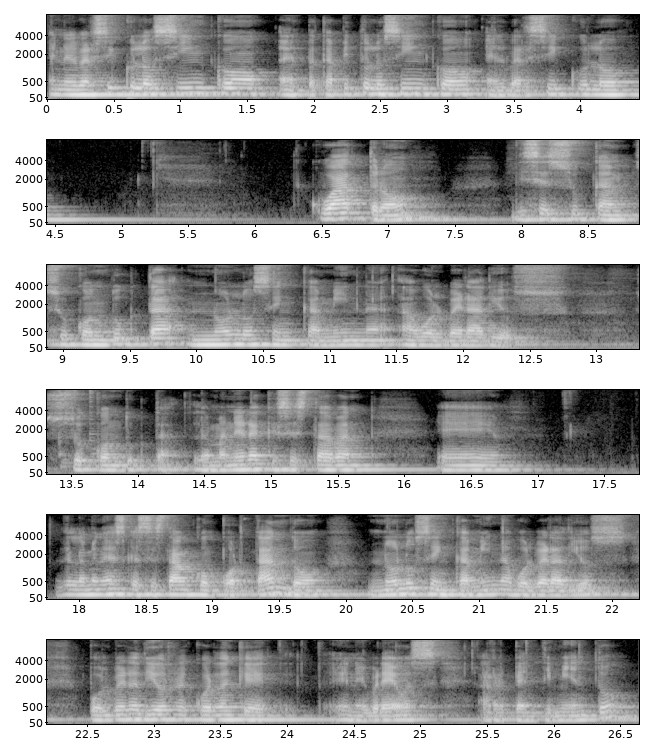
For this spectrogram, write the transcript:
En el versículo 5, en el capítulo 5, el versículo 4, dice, su conducta no los encamina a volver a Dios su conducta, la manera que se estaban, eh, de la manera que se estaban comportando, no los encamina a volver a Dios. Volver a Dios, recuerdan que en hebreo es arrepentimiento.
